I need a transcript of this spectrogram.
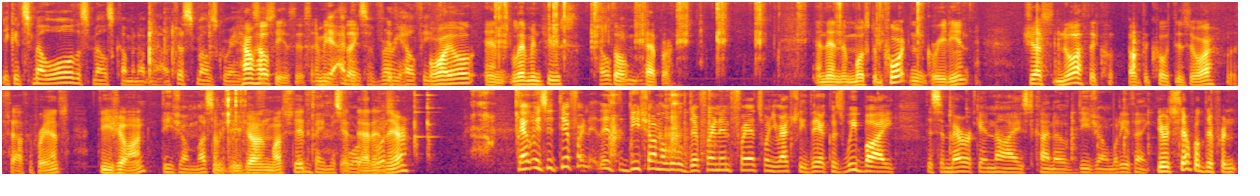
You can smell all the smells coming up now. It just smells great. How It's just- healthy is this? I mean, Yeah, I mean, like- it's a very healthy- Oil and lemon juice, Healthy salt, pepper. And then the most important ingredient, just north of, of the Côte d'Azur, the south of France, Dijon. Dijon Some mustard. Dijon mustard. famous Get for, that in there. Now, is it different? Is the Dijon a little different in France when you're actually there? Because we buy this Americanized kind of Dijon. What do you think? There are several different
